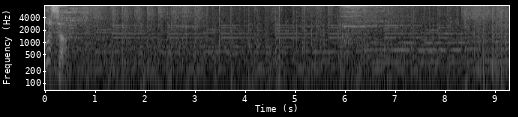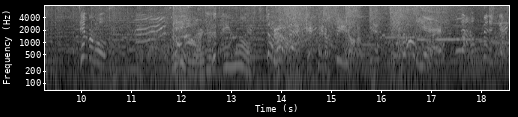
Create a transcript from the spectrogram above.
Awesome. Timberwolves! They've even learned how to tame wolves. Don't hold back! Can't get a on them. Oh yeah! Now finish this!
